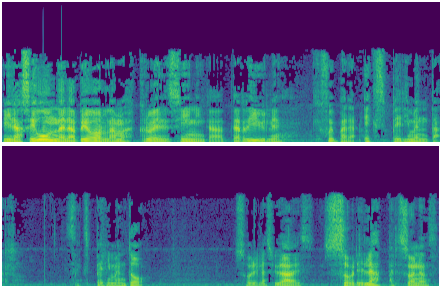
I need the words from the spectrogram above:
Y la segunda, la peor, la más cruel, cínica, terrible, que fue para experimentar. se experimentó sobre las ciudades, sobre las personas,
